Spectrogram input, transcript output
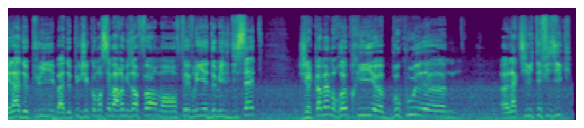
Et là, depuis, bah, depuis que j'ai commencé ma remise en forme en février 2017, j'ai quand même repris euh, beaucoup l'activité physique.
